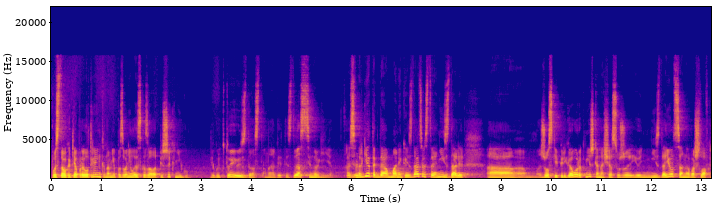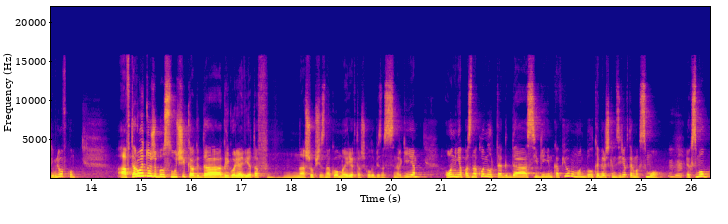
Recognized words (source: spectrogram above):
После того, как я провел тренинг, она мне позвонила и сказала, пиши книгу. Я говорю, кто ее издаст? Она говорит, издаст Синергия. А Синергия тогда маленькое издательство, и они издали а, жесткие переговоры, книжка, она сейчас уже ее не издается, она вошла в Кремлевку. А второй тоже был случай, когда Григорий Аветов, наш общий знакомый, ректор школы бизнеса «Синергия», он меня познакомил тогда с Евгением Копьевым, он был коммерческим директором «Эксмо». «Эксмо»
